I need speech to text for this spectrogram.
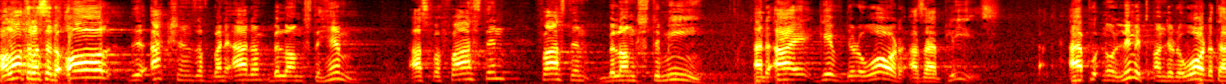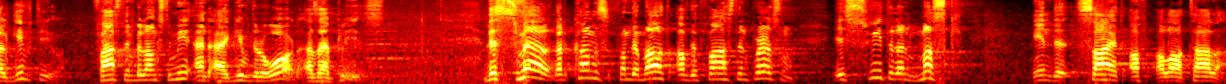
Allah Ta'ala said, all the actions of Bani Adam belongs to him. As for fasting, fasting belongs to me. And I give the reward as I please. I put no limit on the reward that I'll give to you. Fasting belongs to me, and I give the reward as I please. The smell that comes from the mouth of the fasting person is sweeter than musk in the sight of Allah Ta'ala.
